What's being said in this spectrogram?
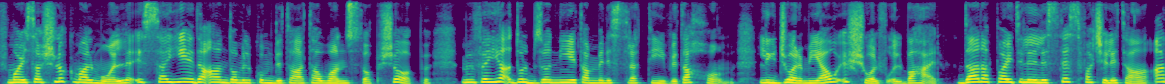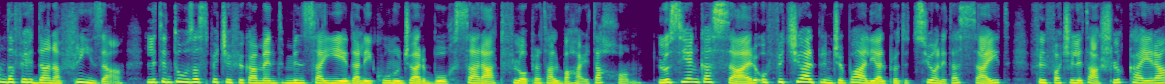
F'Marsaxlokk Malmöll, is-sajjieda għandhom il-kumdità ta' one stop shop minn fejn jaqdu l-bżonnijiet amministrattivi tagħhom li jġorr miegħu x-xogħol fuq il-baħar. Dan apparti li l-istess faċilità għandha fi ħdanha friża li tintuża speċifikament minn sajjieda li jkunu ġarrbu ħsarat fl-opra tal-baħar tagħhom. Lucien Cassar, Uffiċjal Prinċipali għall-Protezzjoni tas-Sajd fil-Faċilità Xlukkajra,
